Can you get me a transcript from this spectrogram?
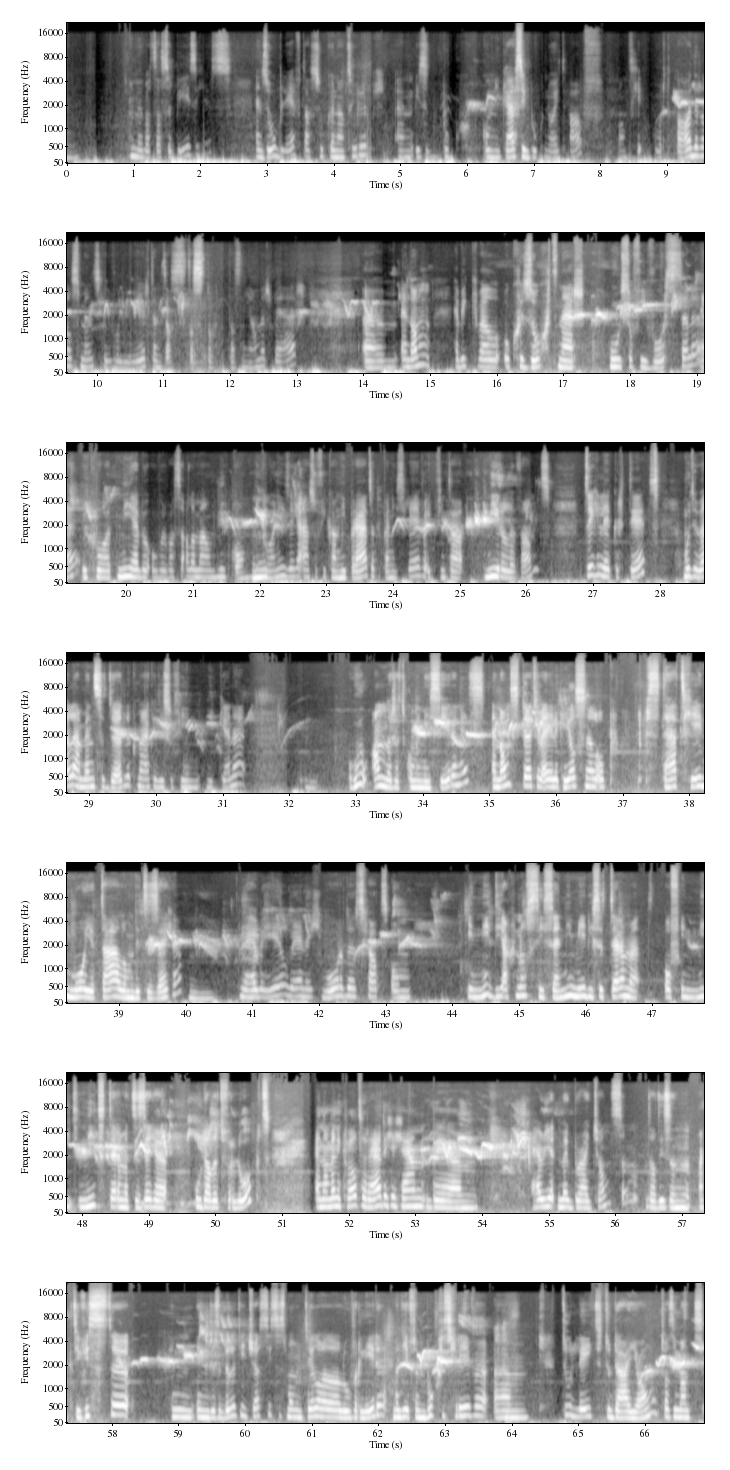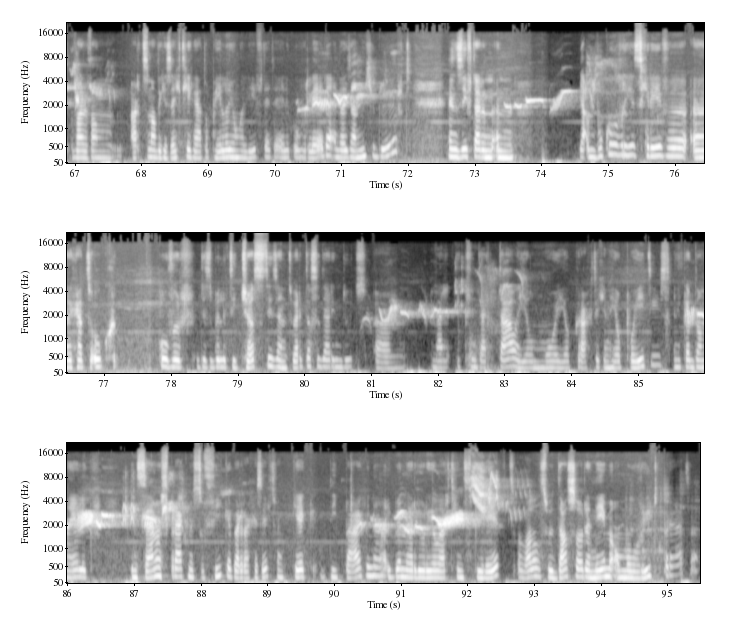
en met wat dat ze bezig is. En zo blijft dat zoeken natuurlijk. En is het boek, communicatieboek nooit af. Want je wordt ouder als mens, je evolueert. En dat is, dat is toch dat is niet anders bij haar. Ehm, en dan heb ik wel ook gezocht naar hoe Sophie voorstellen. Hè. Ik wou het niet hebben over wat ze allemaal niet kon. Ik Mm. wou niet zeggen, ah, Sophie kan niet praten, ze kan niet schrijven. Ik vind dat niet relevant. Tegelijkertijd moeten we wel aan mensen duidelijk maken die Sophie niet kennen hoe anders het communiceren is. En dan stuiten we eigenlijk heel snel op, er bestaat geen mooie taal om dit te zeggen. We hebben heel weinig woordenschat om in niet-diagnostische, niet-medische termen of in niet-niet-termen te zeggen hoe dat het verloopt. En dan ben ik wel te raden gegaan bij ehm, Harriet McBride Johnson. Dat is een activiste in, in disability justice, is momenteel wel al overleden. Maar die heeft een boek geschreven, ehm, Too Late to Die Young. Het was iemand waarvan artsen hadden gezegd, je gaat op hele jonge leeftijd eigenlijk overlijden. En dat is dan niet gebeurd. En ze heeft daar een, een, ja, een boek over geschreven. Het gaat ook over disability justice en het werk dat ze daarin doet. Ehm, maar ik vind haar taal heel mooi, heel krachtig en heel poëtisch. En ik heb dan eigenlijk in samenspraak met Sophie, ik heb haar dat gezegd, van kijk, die pagina, ik ben daardoor heel hard geïnspireerd. Wat als we dat zouden nemen om over u te praten?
